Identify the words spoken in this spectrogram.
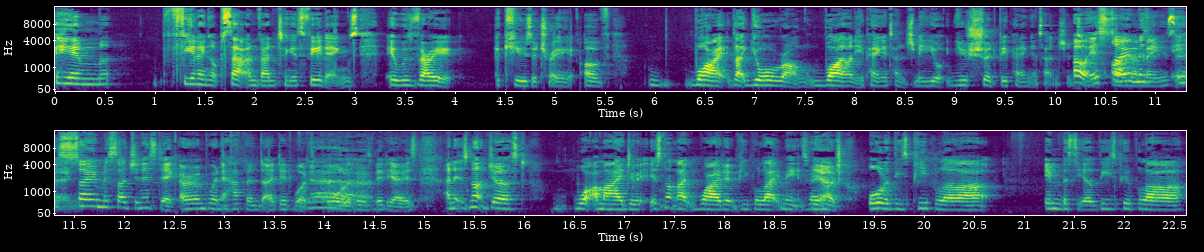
him feeling upset and venting his feelings. It was very accusatory of why, like, you're wrong. Why aren't you paying attention to me? You you should be paying attention. to Oh, it's so mis- amazing. it's so misogynistic. I remember when it happened, I did watch all of his videos, and it's not just what am I doing. It's not like why don't people like me. It's very Yeah. much all of these people are imbecile. These people are.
